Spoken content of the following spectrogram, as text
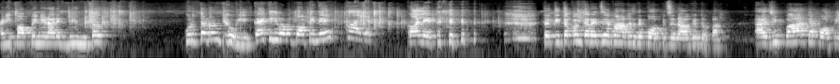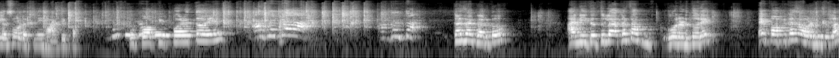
आणि पॉपीने डायरेक्ट भिंत कुरतडून ठेवली. काय केली बाबा पॉपीने? कॉलेट तर तिथं पण करायचं आहे पहा त्या पॉपीचं नाव घेतो पा अजिबात त्या पॉपीला सोडत नाही हा ते पा तो पॉपी पळतोय. कसा करतो? आणि इथं तुला कसा ओरडतो रे? ए पॉपी कसा ओरडतो तुला?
